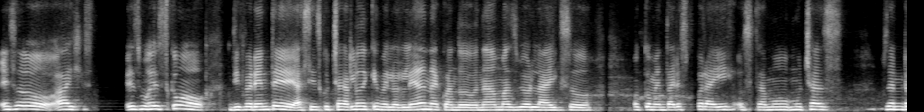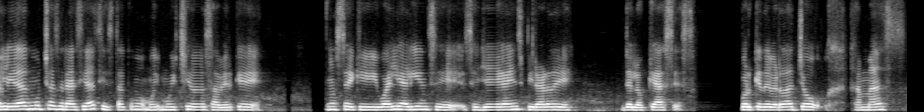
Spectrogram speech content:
Eso, ay, es, es como diferente así escucharlo de que me lo lean a cuando nada más veo likes o, o comentarios por ahí. O sea, mu- muchas, pues en realidad muchas gracias y está como muy, muy chido saber que, no sé, que igual y alguien se, se llega a inspirar de, de lo que haces. Porque de verdad yo jamás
